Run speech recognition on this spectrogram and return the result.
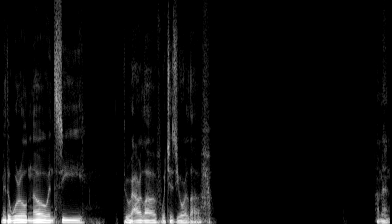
may the world know and see through our love, which is your love. Amen.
